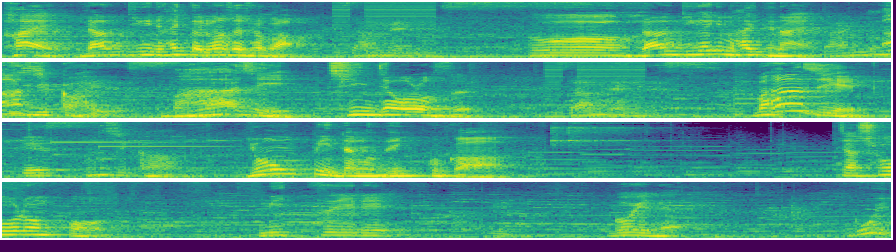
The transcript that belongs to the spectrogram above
はいランキングに入っておりますでしょうか？残念です。おー。ランキングにも入ってない。マジかマジ？チンジャオロース？残念です。マジ？です。マジか。4品頼んで1個か。じゃあ小籠包。3つ入り。5位で。5位？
